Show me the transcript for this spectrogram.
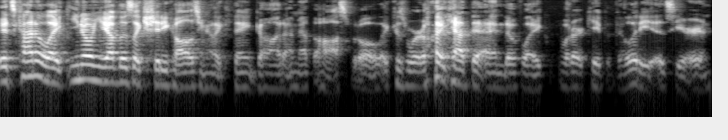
it's kind of like you know when you have those like shitty calls and you're like thank god i'm at the hospital like because we're like at the end of like what our capability is here and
